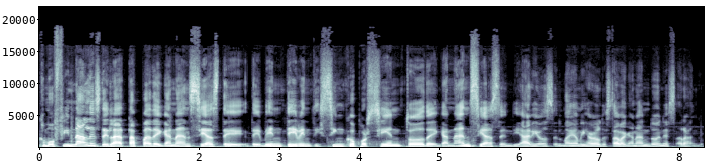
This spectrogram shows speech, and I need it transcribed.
como finales de la etapa de ganancias de, de 20, 25% de ganancias en diarios. El Miami Herald estaba ganando en ese rango.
